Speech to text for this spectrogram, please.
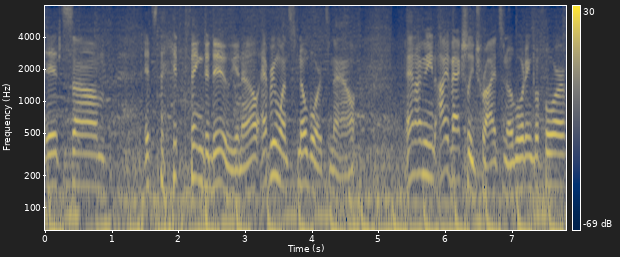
it's um, it's the hip thing to do. You know, everyone snowboards now, and I mean, I've actually tried snowboarding before.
